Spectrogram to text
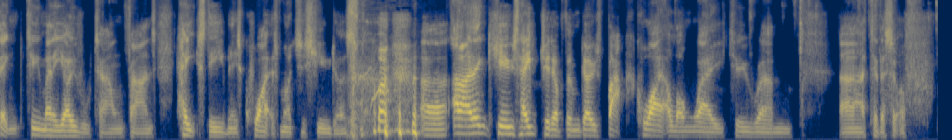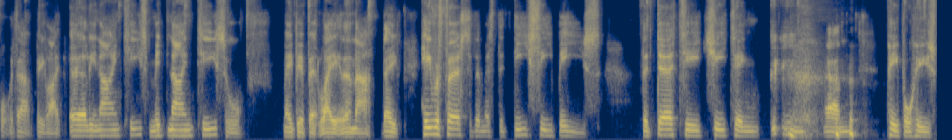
think too many Yeovil Town fans hate Stevenage quite as much as Hugh does. uh, and I think Hugh's hatred of them goes back quite a long way to um, uh, to the sort of what would that be like early 90s, mid 90s, or maybe a bit later than that. They he refers to them as the DCBs, the dirty, cheating um, people whose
